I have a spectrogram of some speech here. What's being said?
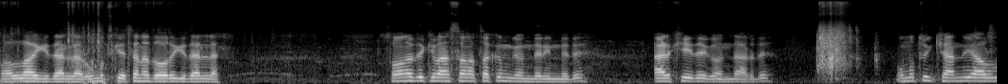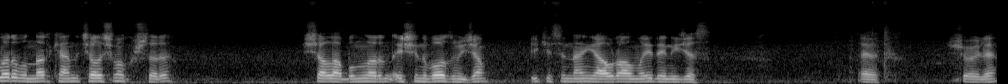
Vallahi giderler. Umut Keten'e doğru giderler. Sonra dedi ki ben sana takım göndereyim dedi. Erkeği de gönderdi. Umut'un kendi yavruları bunlar. Kendi çalışma kuşları. İnşallah bunların eşini bozmayacağım. İkisinden yavru almayı deneyeceğiz. Evet. Şöyle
